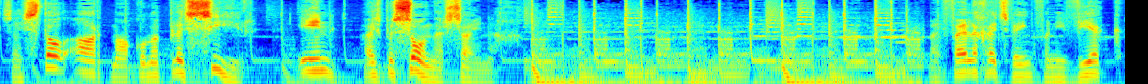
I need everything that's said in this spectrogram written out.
Sy stil aard maak hom 'n plesier en hy's besonder suiwig veiligheidswenk van die week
